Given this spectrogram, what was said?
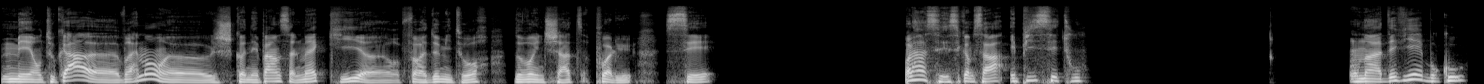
mais en tout cas, vraiment, je connais pas un seul mec qui ferait demi-tour devant une chatte poilue. C'est voilà, c'est comme ça. Et puis c'est tout. On a dévié beaucoup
